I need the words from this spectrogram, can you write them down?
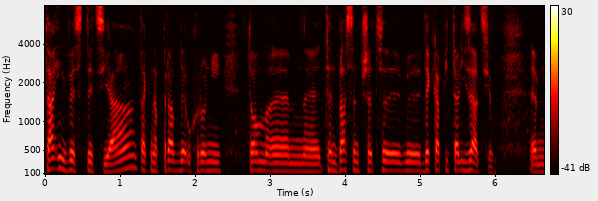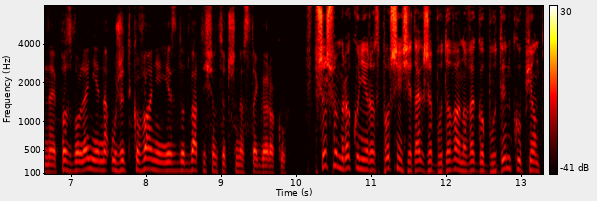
ta inwestycja tak naprawdę uchroni tą, ten basen przed e, dekapitalizacją. Pozwolenie na użytkowanie jest do 2013 roku. W przyszłym roku nie rozpocznie się także budowa nowego budynku 5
